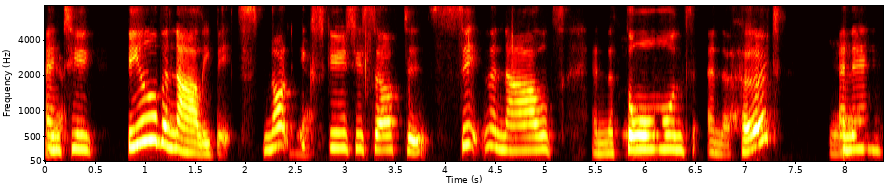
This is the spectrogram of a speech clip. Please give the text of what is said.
and Yeah. to feel the gnarly bits, not excuse yourself to sit in the gnarls and the thorns and the hurt, and then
